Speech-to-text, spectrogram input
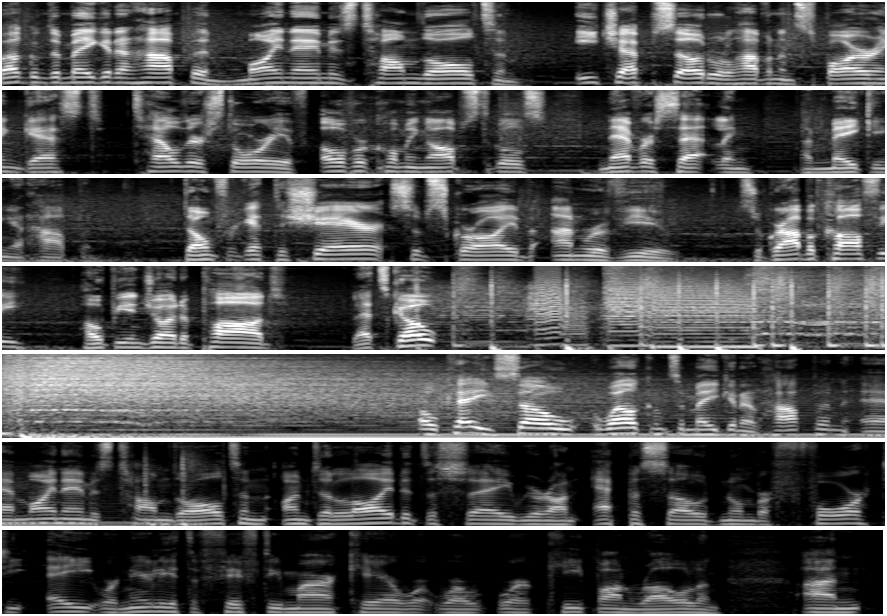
Welcome to Making It Happen. My name is Tom Dalton. Each episode will have an inspiring guest tell their story of overcoming obstacles, never settling, and making it happen. Don't forget to share, subscribe, and review. So grab a coffee. Hope you enjoy the pod. Let's go. Okay, so welcome to Making It Happen. Uh, my name is Tom Dalton. I'm delighted to say we're on episode number 48. We're nearly at the 50 mark here. We're, we're, we're keep on rolling. And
